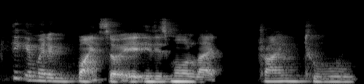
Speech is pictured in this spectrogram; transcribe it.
I think you made a good point. So it, it is more like trying to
